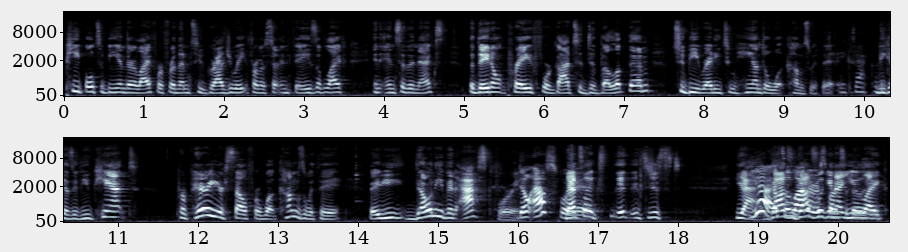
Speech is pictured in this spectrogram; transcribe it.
people to be in their life or for them to graduate from a certain phase of life and into the next. but they don't pray for God to develop them to be ready to handle what comes with it. Exactly. Because if you can't prepare yourself for what comes with it, baby, don't even ask for it. Don't ask for That's it. That's like it, it's just yeah. Yeah, God's, God's looking at you like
